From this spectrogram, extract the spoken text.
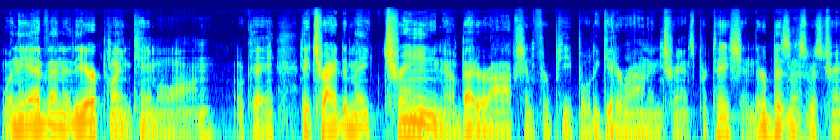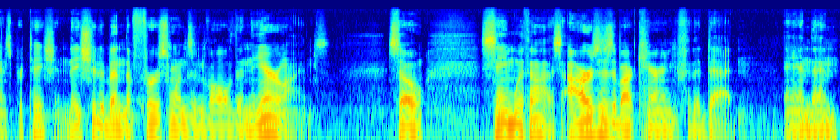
when the advent of the airplane came along, Okay, they tried to make train a better option for people to get around in transportation. Their business was transportation. They should have been the first ones involved in the airlines. So, same with us. Ours is about caring for the dead and then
